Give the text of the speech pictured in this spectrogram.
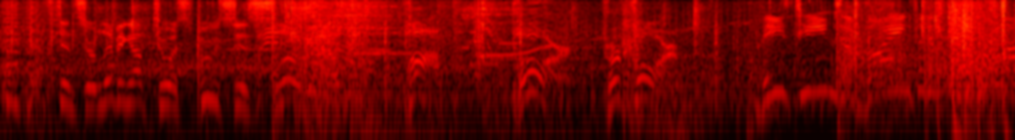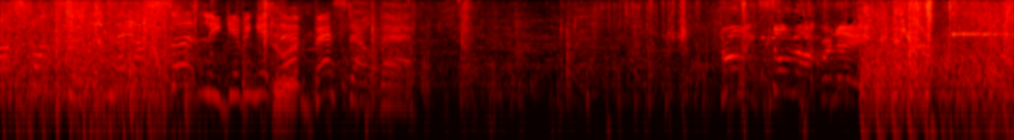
contestants are living up to Ospuze's slogan of Pop, Pour, Perform. These teams are vying for the favor of our sponsors, and they are certainly giving it Do their it. best out there. Throwing sonar grenade.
